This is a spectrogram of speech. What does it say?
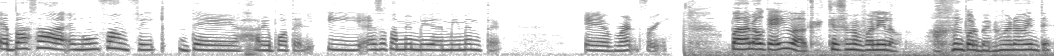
es basada en un fanfic de Harry Potter y eso también vive en mi mente, eh, rent free. Para lo que iba, que es que se me fue el hilo, por ver número 20.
